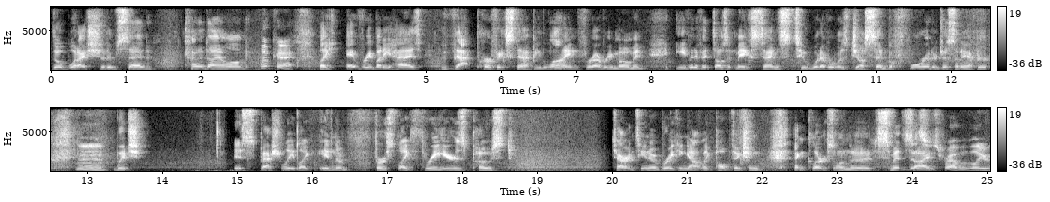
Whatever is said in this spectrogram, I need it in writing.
the what I should have said kind of dialogue. okay. Like everybody has that perfect snappy line for every moment, even if it doesn't make sense to whatever was just said before it or just said after. Which especially like in the first like three years post Tarantino breaking out like Pulp Fiction and Clerks on the Smith This side. was probably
